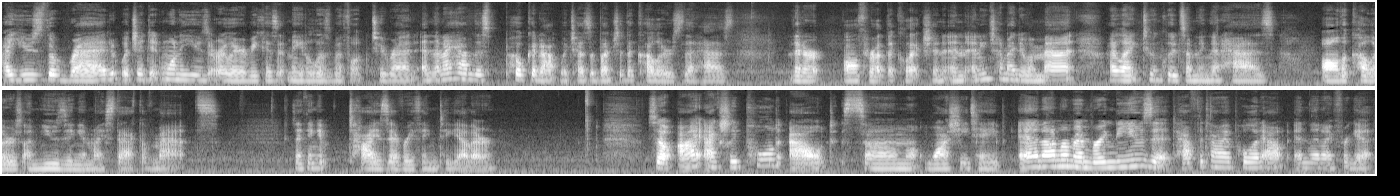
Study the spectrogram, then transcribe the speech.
I used the red, which I didn't want to use earlier because it made Elizabeth look too red. And then I have this polka dot, which has a bunch of the colors that has that are all throughout the collection. And anytime I do a mat, I like to include something that has all the colors I'm using in my stack of mats. I think it ties everything together. So I actually pulled out some washi tape and I'm remembering to use it. Half the time I pull it out and then I forget.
